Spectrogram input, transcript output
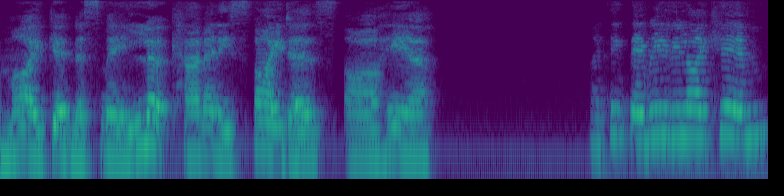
My goodness me, look how many spiders are here. I think they really like him,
